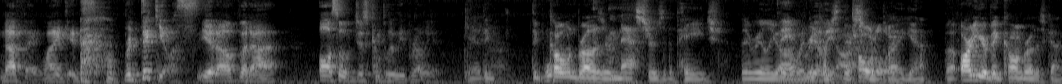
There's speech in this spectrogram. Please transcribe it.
nothing. Like it's ridiculous, you know, but uh, also just completely brilliant. Yeah, the, the Coen brothers are masters of the page. They really They are when really it comes to their Totally. screenplay. Yeah, but Artie, you're a big Coen brothers guy.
